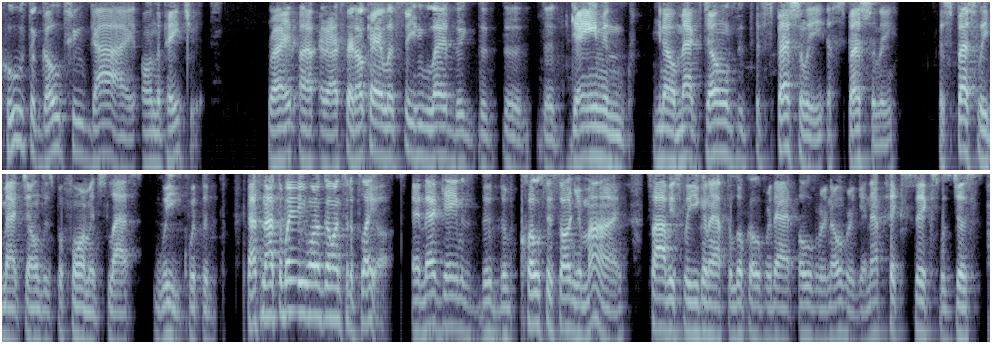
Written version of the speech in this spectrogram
who's the go-to guy on the Patriots, right? Uh, and I said, okay, let's see who led the the the, the game, and you know, Mac Jones, especially, especially, especially Mac Jones's performance last week with the. That's not the way you want to go into the playoffs, and that game is the, the closest on your mind. So obviously, you're to have to look over that over and over again. That pick six was just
